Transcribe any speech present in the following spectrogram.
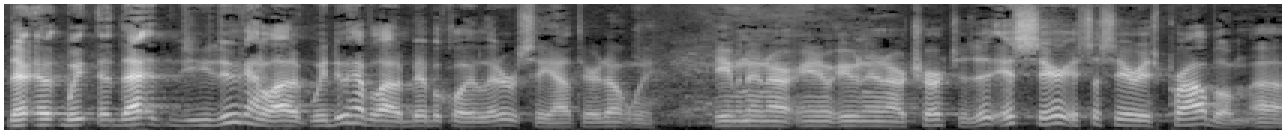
there, uh, we, uh, that, you do got a lot of, we do have a lot of biblical illiteracy out there, don't we? Even in our, even in our churches. It, it's serious, it's a serious problem. Uh,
